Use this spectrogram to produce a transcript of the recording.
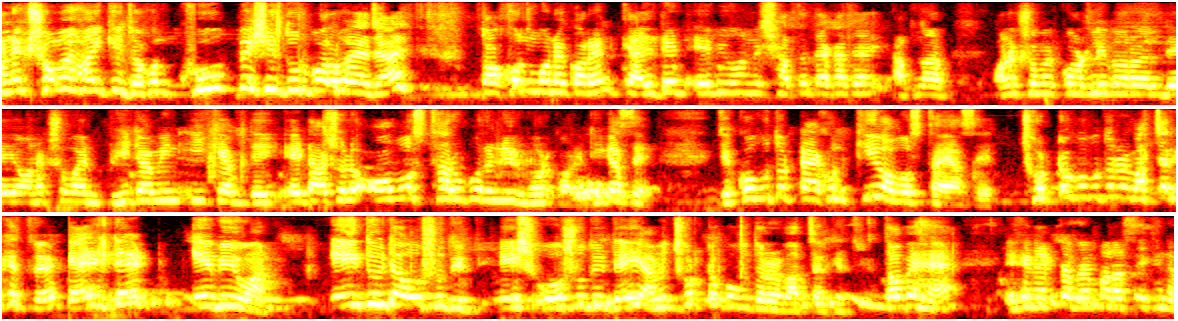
অনেক সময় হয় কি, যখন খুব বেশি দুর্বল হয়ে যায়, তখন মনে করেন ক্যালটেট এবিওনের সাথে দেখা যায়, আপনার অনেক সময় কডলিভার অয়েল দেয় অনেক সময় ভিটামিন ই ক্যাপ দেয় এটা আসলে অবস্থার উপরে নির্ভর করে, ঠিক আছে? যে কবুতরটা এখন কি অবস্থায় আছে? ছোট্ট কবুতরের বাচ্চার ক্ষেত্রে ক্যালটেট এবি ওয়ান এই দুইটা ওষুধই, এই ওষুধই দেই আমি ছোট্ট কবুতরের বাচ্চার ক্ষেত্রে। তবে হ্যাঁ এখানে একটা ব্যাপার আছে, এখানে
